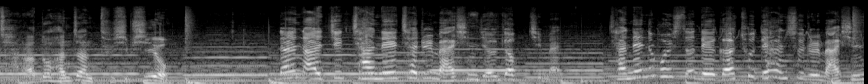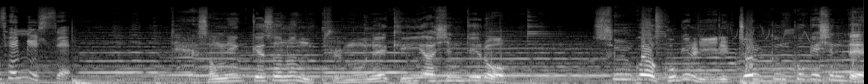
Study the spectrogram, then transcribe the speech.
차라도 한 잔 드십시오. 난 아직 자네의 차를 마신 적이 없지만 자네는 벌써 내가 초대한 술을 마신 셈일세. 대성님께서는 불문에 귀의하신 뒤로 술과 고기를 일절 끊고 계신데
